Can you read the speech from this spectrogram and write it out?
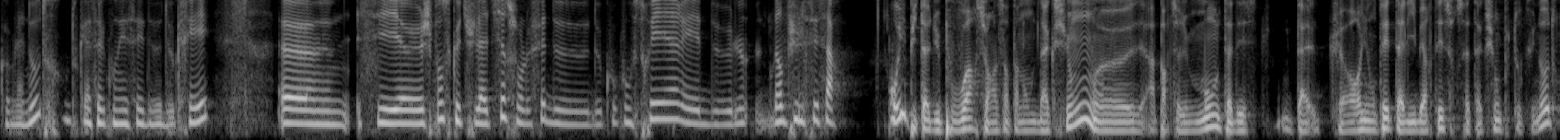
comme la nôtre, en tout cas celle qu'on essaye de, de créer, c'est, je pense que tu l'attires sur le fait de, de co-construire et de d'impulser ça. Oui, puis tu as du pouvoir sur un certain nombre d'actions. euh, à partir du moment où, t'as des, où t'as- tu as orienté ta liberté sur cette action plutôt qu'une autre,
